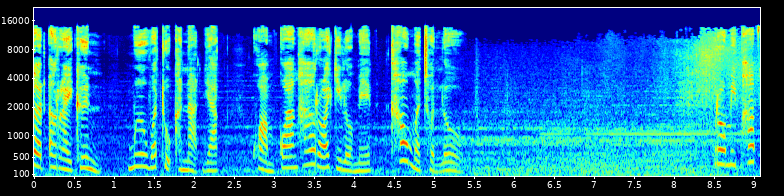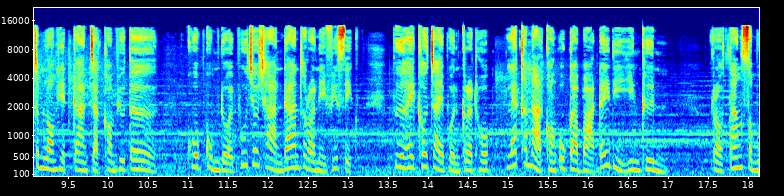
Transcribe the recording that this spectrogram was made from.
เกิดอะไรขึ้นเมื่อวัตถุขนาดยักษ์ ความกว้าง 500 กิโลเมตร เข้ามาชนโลก เรามีภาพจำลองเหตุการณ์จากคอมพิวเตอร์ ควบคุมโดยผู้เชี่ยวชาญด้านธรณีฟิสิกส์ เพื่อให้เข้าใจผลกระทบ และขนาดของอุกกาบาตได้ดียิ่งขึ้น เราตั้งสมม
